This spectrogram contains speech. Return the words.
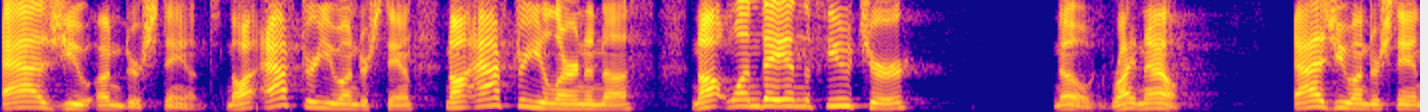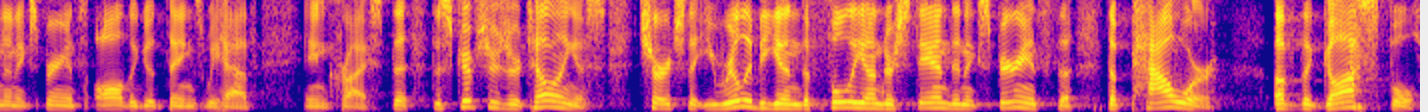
as you understand, not after you understand, not after you learn enough, not one day in the future. No, right now, as you understand and experience all the good things we have in Christ. The, the scriptures are telling us, church, that you really begin to fully understand and experience the, the power of the gospel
